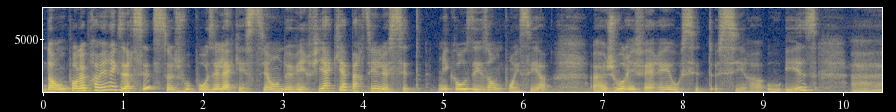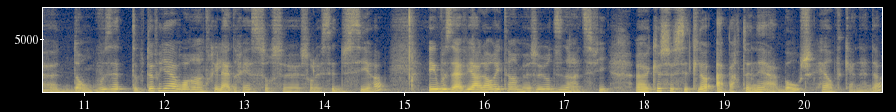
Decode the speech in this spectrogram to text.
Donc, pour le premier exercice, je vous posais la question de vérifier à qui appartient le site mycosesongles.ca. Euh, je vous référais au site CIRA ou IS. Euh, donc, vous, devriez avoir entré l'adresse sur, le site du CIRA et vous avez alors été en mesure d'identifier euh, que ce site-là appartenait à Bosch Health Canada.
